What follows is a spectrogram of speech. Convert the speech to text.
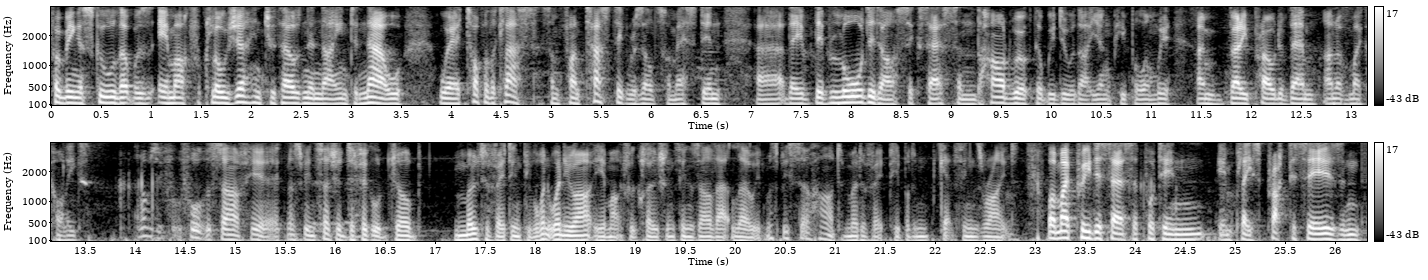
from being a school that was earmarked for closure in 2009 to now we're top of the class, some fantastic results from Estin. Uh, they've, they've lauded our success and the hard work that we do with our young people and we, I'm very proud of them and of my colleagues. And obviously for, for the staff here, it must have been such a difficult job motivating people. When, when you are earmarked for closure and things are that low it must be so hard to motivate people and get things right. Well my predecessor put in in place practices and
